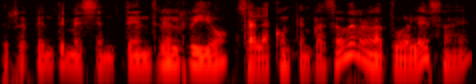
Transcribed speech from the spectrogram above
de repente me senté entre el río, o sea, la contemplación de la naturaleza, ¿eh?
